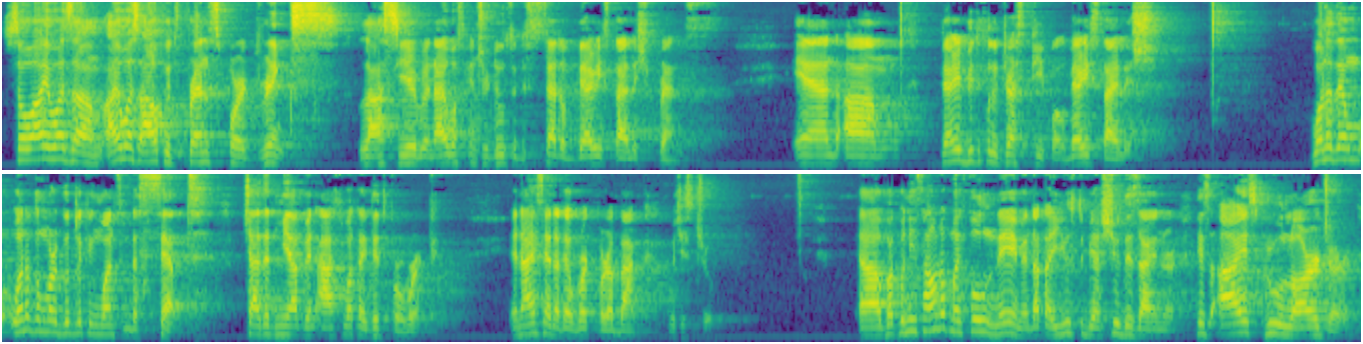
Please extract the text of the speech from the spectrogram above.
So I was, um, I was out with friends for drinks last year when I was introduced to this set of very stylish friends. And um, very beautifully dressed people, very stylish. One of them, one of the more good-looking ones in the set, chatted me up and asked what I did for work. And I said that I worked for a bank, which is true. Uh, but when he found out my full name and that I used to be a shoe designer, his eyes grew larger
